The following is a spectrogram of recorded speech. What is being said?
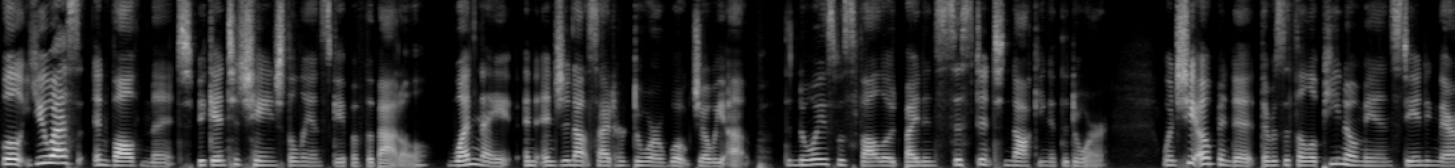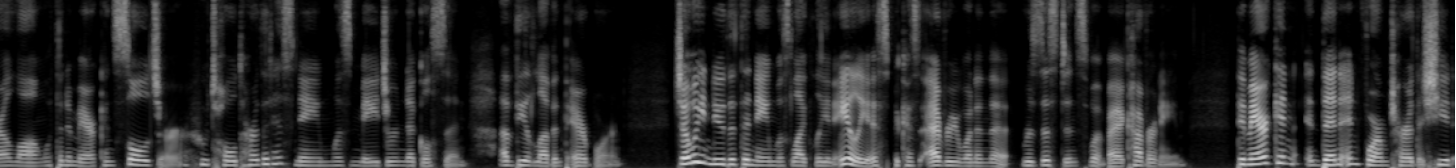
Well, US involvement began to change the landscape of the battle. One night, an engine outside her door woke Joey up. The noise was followed by an insistent knocking at the door. When she opened it, there was a Filipino man standing there along with an American soldier who told her that his name was Major Nicholson of the 11th Airborne. Joey knew that the name was likely an alias because everyone in the resistance went by a cover name. The American then informed her that she had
